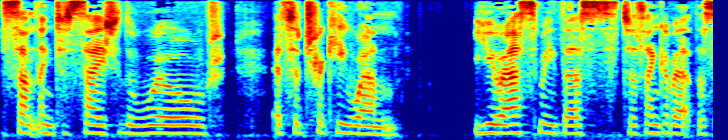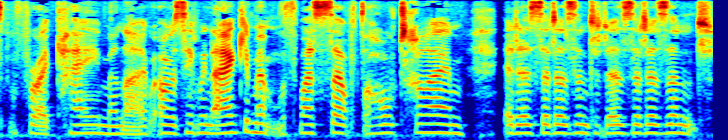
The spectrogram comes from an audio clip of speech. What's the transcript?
something to say to the world. It's a tricky one. You asked me this to think about this before I came, and I, I was having an argument with myself the whole time. It is, it isn't, it is, it isn't.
